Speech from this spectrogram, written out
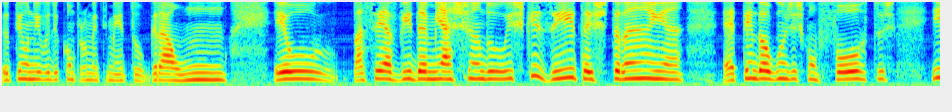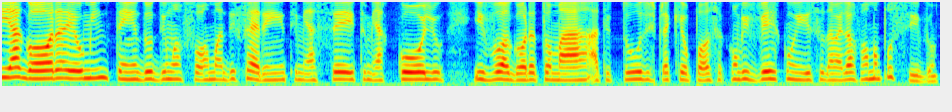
eu tenho um nível de comprometimento grau 1, eu passei a vida me achando esquisita, estranha, é, tendo alguns desconfortos, e agora eu me entendo de uma forma diferente, me aceito, me acolho e vou agora tomar atitudes para que eu possa conviver com isso da melhor forma possível.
